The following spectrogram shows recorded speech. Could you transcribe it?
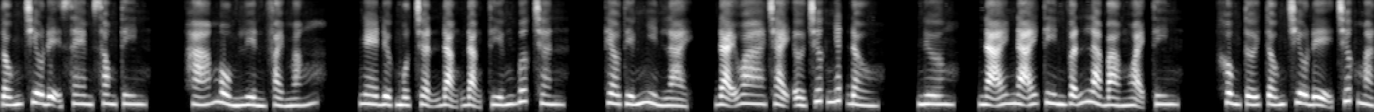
Tống chiêu đệ xem xong tin, há mồm liền phải mắng. Nghe được một trận đặng đặng tiếng bước chân. Theo tiếng nhìn lại, đại hoa chạy ở trước nhất đầu. Nương, nãi nãi tin vẫn là bà ngoại tin. Không tới tống chiêu đệ trước mặt.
